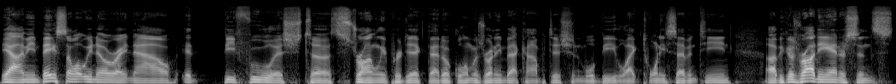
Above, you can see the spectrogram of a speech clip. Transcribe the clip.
Yeah, I mean, based on what we know right now, it be foolish to strongly predict that Oklahoma's running back competition will be like 2017 uh, because Rodney Anderson's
